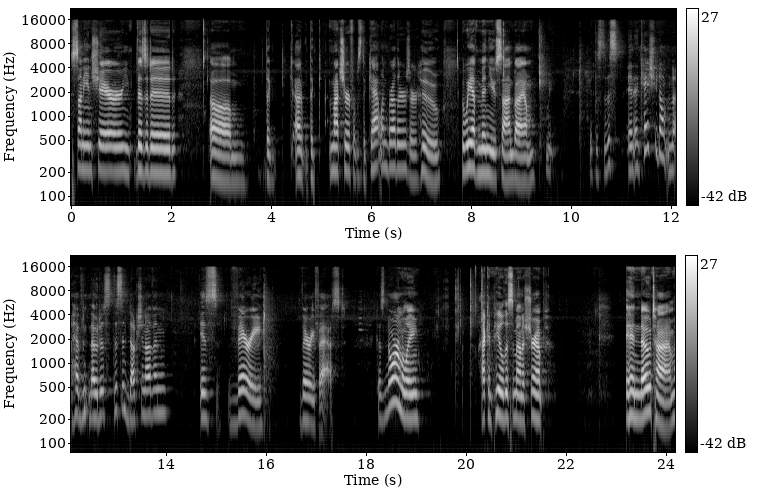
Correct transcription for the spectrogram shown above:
Sonny and Cher visited. Um, the, uh, the, I'm not sure if it was the Gatlin brothers or who, but we have menus signed by them. Let me get this. This, and in case you don't have noticed, this induction oven is very, very fast. Because normally, I can peel this amount of shrimp in no time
